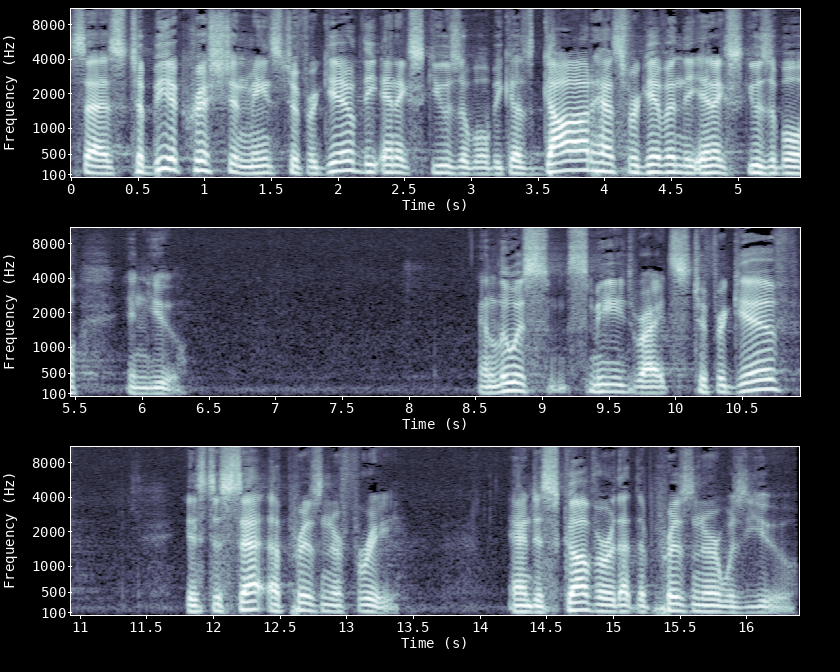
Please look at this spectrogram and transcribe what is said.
says to be a Christian means to forgive the inexcusable because God has forgiven the inexcusable in you. And Lewis Smedes writes to forgive is to set a prisoner free and discover that the prisoner was you.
